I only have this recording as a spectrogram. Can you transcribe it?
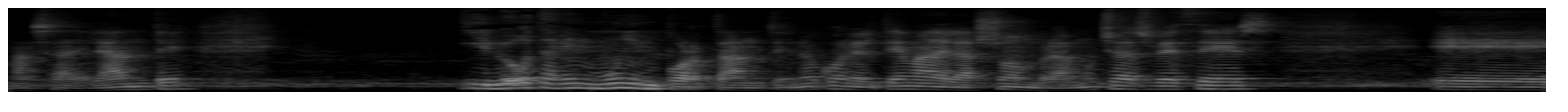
más adelante. Y luego también muy importante, ¿no? Con el tema de la sombra. Muchas veces eh,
